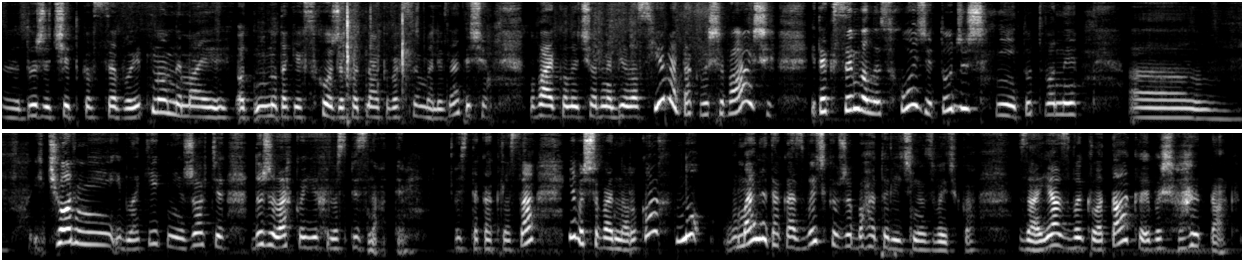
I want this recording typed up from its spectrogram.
Е, Дуже чітко все видно, немає ну, таких схожих однакових символів. Знаєте, ще буває, коли чорно-біла схема, так вишиваєш, і так символи схожі, тут же ж ні, тут вони е, і чорні, і блакитні, і жовті, дуже легко їх розпізнати. Ось така краса. Я вишиваю на руках. Ну, у мене така звичка, вже багаторічна звичка. Знаю, я звикла так і вишиваю так.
